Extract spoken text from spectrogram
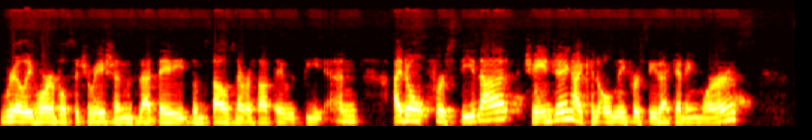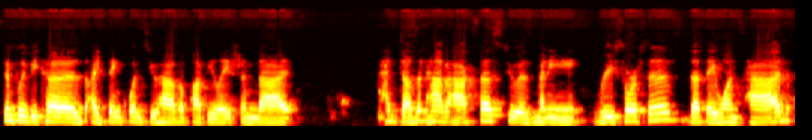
really horrible situations that they themselves never thought they would be in. I don't foresee that changing. I can only foresee that getting worse simply because I think once you have a population that doesn't have access to as many resources that they once had,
